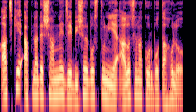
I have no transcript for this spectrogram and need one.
আজকে আপনাদের সামনে যে বিষয়বস্তু নিয়ে আলোচনা করব তা হল,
